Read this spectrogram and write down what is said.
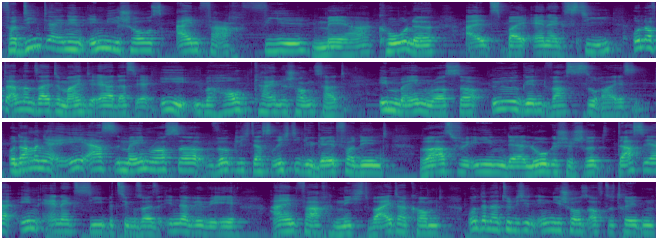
verdient er in den Indie-Shows einfach viel mehr Kohle als bei NXT. Und auf der anderen Seite meinte er, dass er eh überhaupt keine Chance hat, im Main Roster irgendwas zu reißen. Und da man ja eh erst im Main Roster wirklich das richtige Geld verdient, war es für ihn der logische Schritt, dass er in NXT bzw. in der WWE einfach nicht weiterkommt und dann natürlich in Indie-Shows aufzutreten,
